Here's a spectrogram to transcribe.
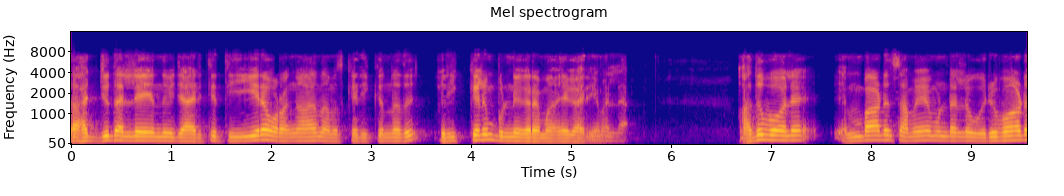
തഹജുദല്ലേ എന്ന് വിചാരിച്ച് തീരെ ഉറങ്ങാതെ നമസ്കരിക്കുന്നത് ഒരിക്കലും പുണ്യകരമായ കാര്യമല്ല. അതുപോലെ എമ്പാട് സമയമുണ്ടല്ലോ ഒരുപാട്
